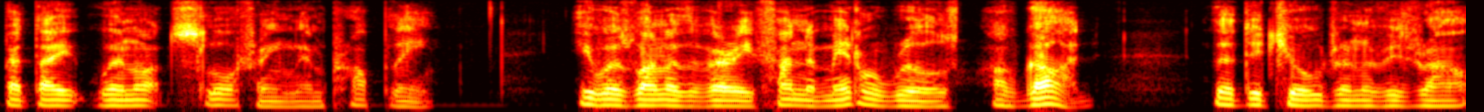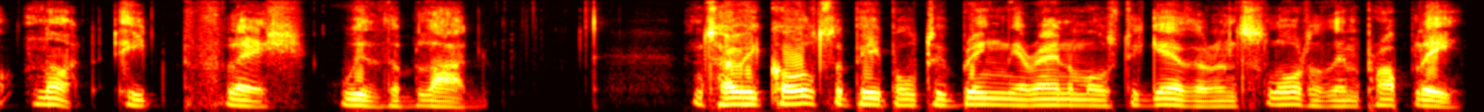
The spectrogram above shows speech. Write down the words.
but they were not slaughtering them properly. It was one of the very fundamental rules of God that the children of Israel not eat flesh with the blood. And so he calls the people to bring their animals together and slaughter them properly.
